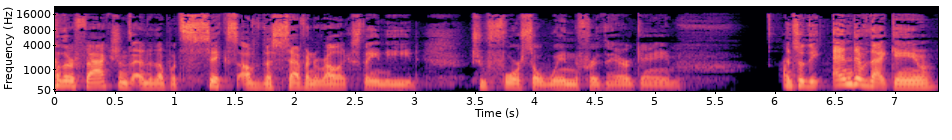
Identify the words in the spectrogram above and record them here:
other factions ended up with six of the seven relics they need to force a win for their game. And so the end of that game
